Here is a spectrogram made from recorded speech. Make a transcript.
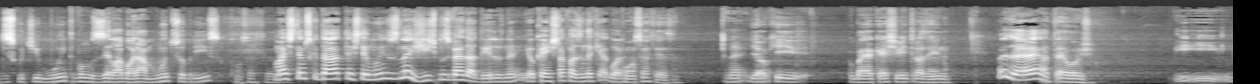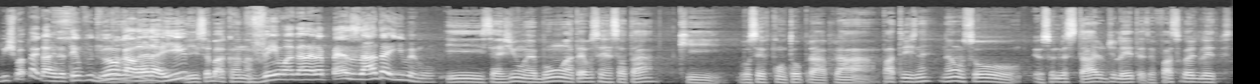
discutir muito, vamos elaborar muito sobre isso. Com certeza. Mas temos que dar testemunhos legítimos e verdadeiros, né? E é o que a gente está fazendo aqui agora. Com certeza. né? E é o que o BaiaCast vem trazendo Pois é, até hoje. E, e o bicho vai pegar, ainda tem vem uma galera aí, Isso é bacana. vem uma galera pesada aí, meu irmão. E, Serginho, é bom até você ressaltar que você contou pra, pra Patrícia, né? Não, eu sou, eu sou universitário de letras, eu faço faculdade de letras.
